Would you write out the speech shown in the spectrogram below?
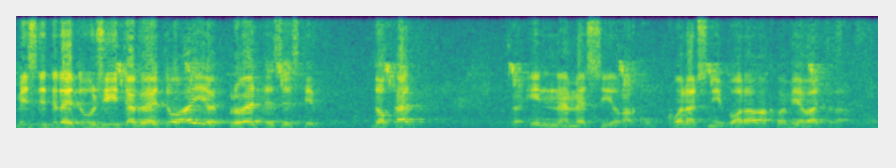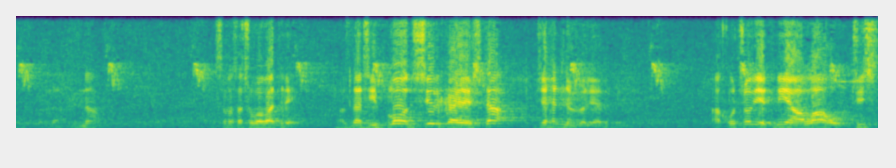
Mislite da je to užitak, da je to, ajde, provedite se s tim. Dokad? Fa inna mesirakum, konačni boravak vam je vatra. No. Samo sačuva vatre. A znači, plod širka je šta? Jahannam veljadu. Ako čovjek nije Allahu čist,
